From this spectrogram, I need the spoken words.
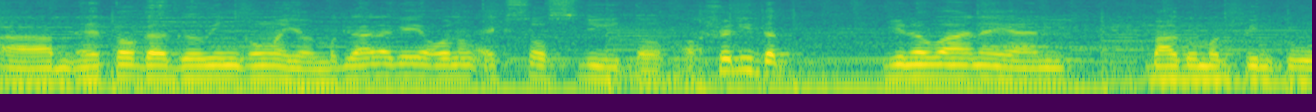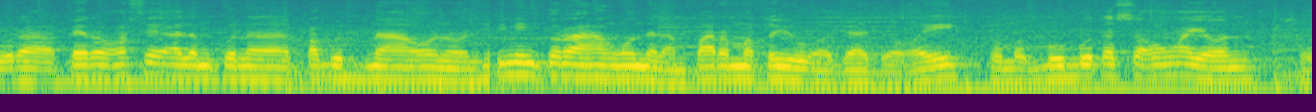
Um, ito gagawin ko ngayon. Maglalagay ako ng exhaust dito. Actually, that ginawa na yan bago magpintura. Pero kasi alam ko na pagod na ako noon, pininturahan ko na lang para matuyo agad, okay? So magbubutas ako ngayon. So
